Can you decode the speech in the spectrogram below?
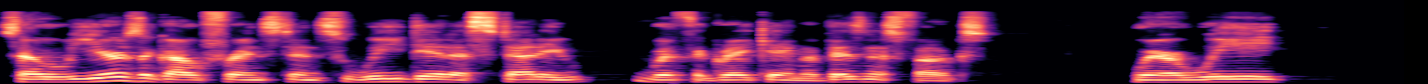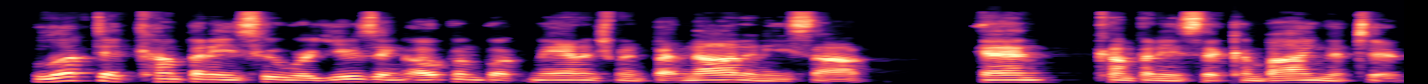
So, years ago, for instance, we did a study with the Great Game of Business folks where we looked at companies who were using open book management but not an ESOP and companies that combine the two.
